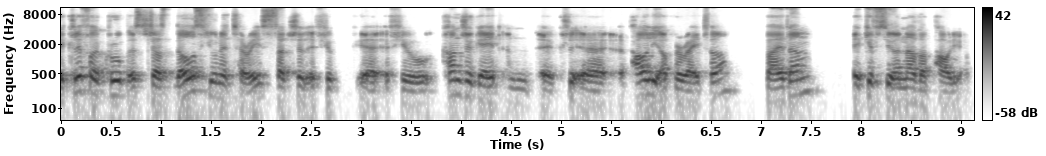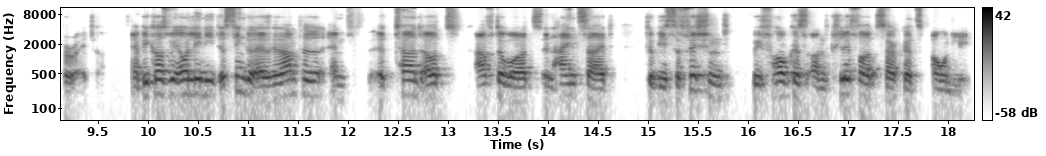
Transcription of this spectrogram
The Clifford group is just those unitaries such that if you, uh, if you conjugate an, a, uh, a Pauli operator by them, it gives you another Pauli operator. And because we only need a single example and it turned out afterwards in hindsight to be sufficient, we focus on Clifford circuits only.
